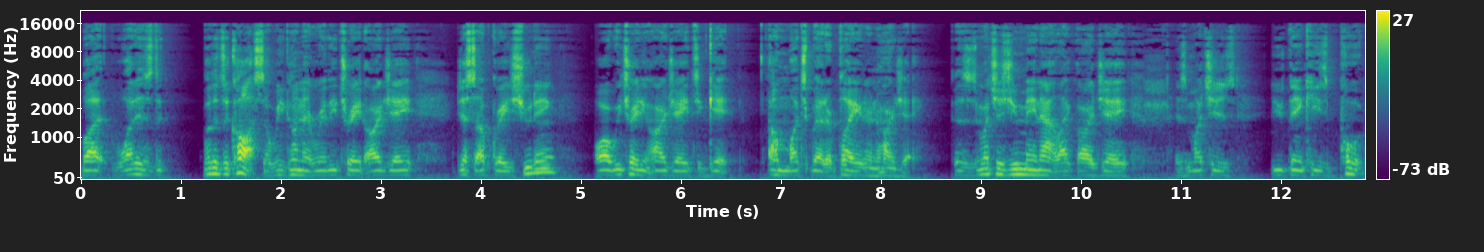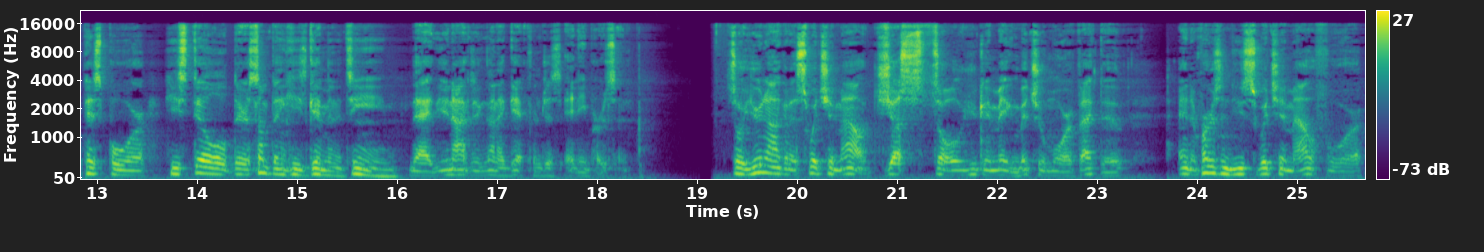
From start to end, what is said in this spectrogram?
but what is the what is the cost? Are we going to really trade RJ just upgrade shooting, or are we trading RJ to get a much better player than RJ? Because as much as you may not like RJ, as much as you think he's piss poor, he's still there's something he's giving the team that you're not going to get from just any person. So you're not going to switch him out just so you can make Mitchell more effective. And the person you switch him out for,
